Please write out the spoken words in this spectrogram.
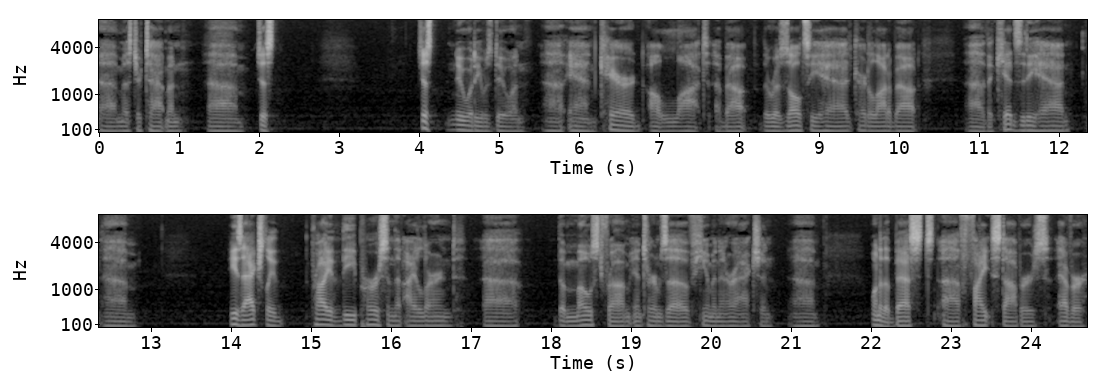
uh, Mr. Tapman um, just just knew what he was doing uh, and cared a lot about the results he had. Cared a lot about uh, the kids that he had. Um, he's actually probably the person that I learned uh, the most from in terms of human interaction. Um, one of the best uh, fight stoppers ever.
